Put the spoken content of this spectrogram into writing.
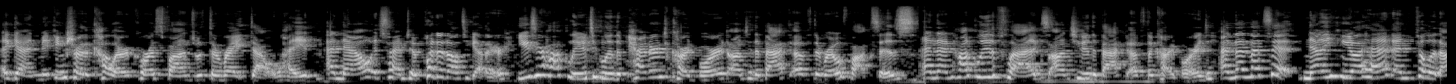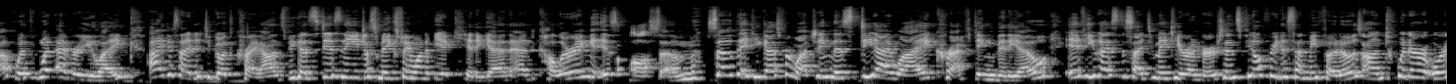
again, making sure the color corresponds with the right dowel height. And now it's time to put it all together. Use your hot glue to glue the patterned cardboard onto the back of the row of boxes, and then hot glue the flags onto the back of the cardboard. And then that's it. Now you can go and fill it up with whatever you like. I decided to go with crayons because Disney just makes me want to be a kid again, and coloring is awesome. So thank you guys for watching this DIY crafting video. If you guys decide to make your own versions, feel free to send me photos on Twitter or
